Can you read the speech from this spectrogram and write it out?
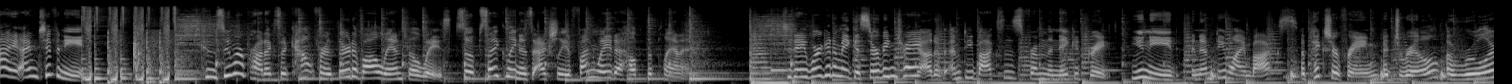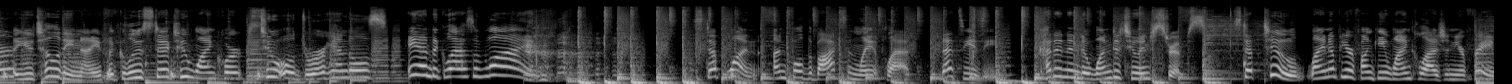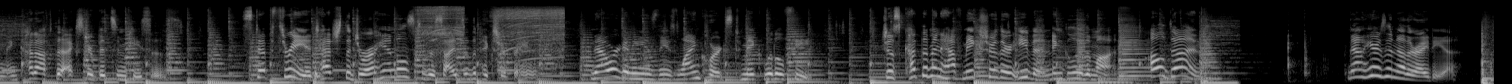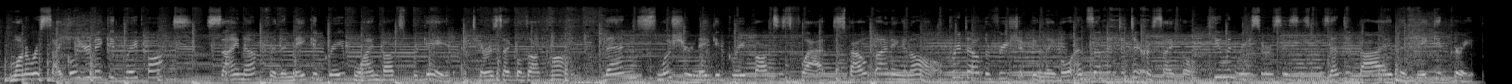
Hi, I'm Tiffany. Consumer products account for a third of all landfill waste, so upcycling is actually a fun way to help the planet. Today we're gonna make a serving tray out of empty boxes from the Naked Grape. You need an empty wine box, a picture frame, a drill, a ruler, a utility knife, a glue stick, two wine corks, two old drawer handles, and a glass of wine. Step one, unfold the box and lay it flat. That's easy. Cut it into one to two inch strips. Step two, line up your funky wine collage in your frame and cut off the extra bits and pieces. Step three, attach the drawer handles to the sides of the picture frame. Now we're gonna use these wine corks to make little feet. Just cut them in half, make sure they're even, and glue them on. All done. Now here's another idea. Want to recycle your Naked Grape box? Sign up for the Naked Grape Wine Box Brigade at TerraCycle.com. Then smush your Naked Grape boxes flat, spout lining and all, print out the free shipping label, and send it to TerraCycle. Human Resources is presented by the Naked Grape.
